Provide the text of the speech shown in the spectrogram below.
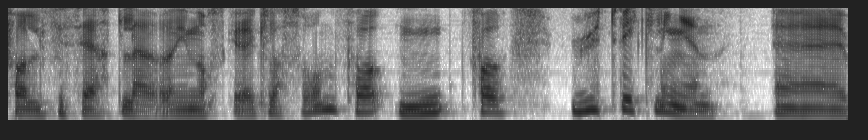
kvalifiserte lærere i norske klasserom. For, for utviklingen eh,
